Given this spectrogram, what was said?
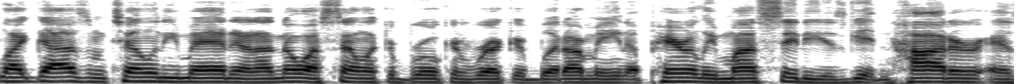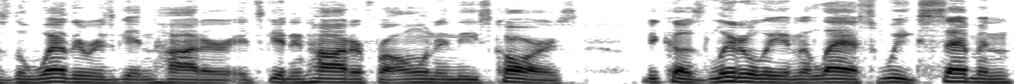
like, guys, I'm telling you, man, and I know I sound like a broken record, but I mean, apparently my city is getting hotter as the weather is getting hotter. It's getting hotter for owning these cars because literally in the last week, seven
